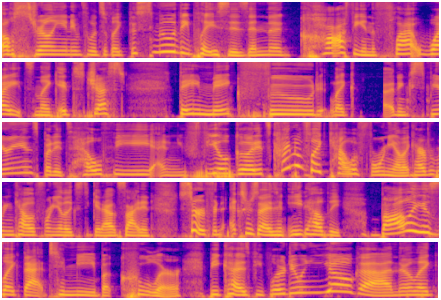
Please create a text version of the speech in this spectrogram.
Australian influence of like the smoothie places and the coffee and the flat whites, and like it's just they make food like an experience, but it's healthy and you feel good. It's kind of like California, like how everybody in California likes to get outside and surf and exercise and eat healthy. Bali is like that to me, but cooler because people are doing yoga and they're like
